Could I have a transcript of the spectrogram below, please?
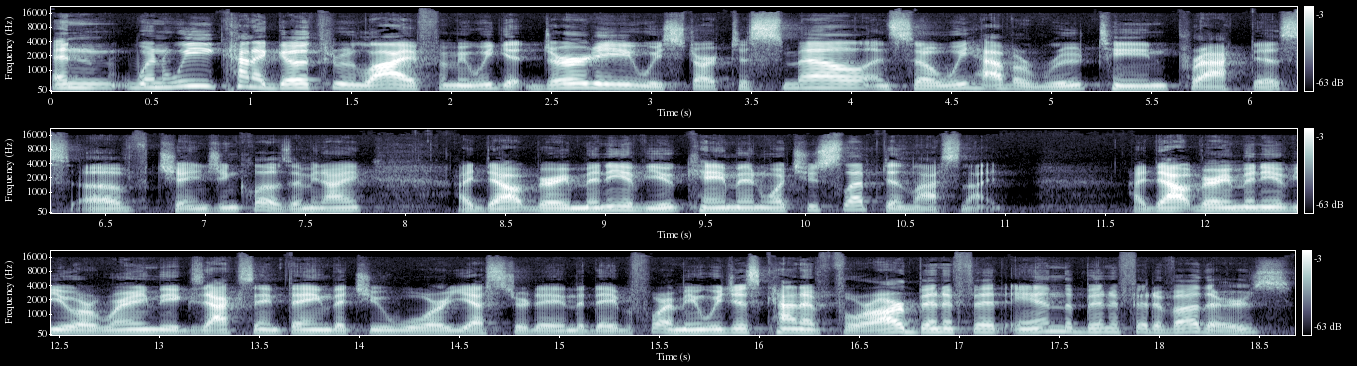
And when we kind of go through life, I mean, we get dirty, we start to smell, and so we have a routine practice of changing clothes. I mean, I, I doubt very many of you came in what you slept in last night. I doubt very many of you are wearing the exact same thing that you wore yesterday and the day before. I mean, we just kind of, for our benefit and the benefit of others,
